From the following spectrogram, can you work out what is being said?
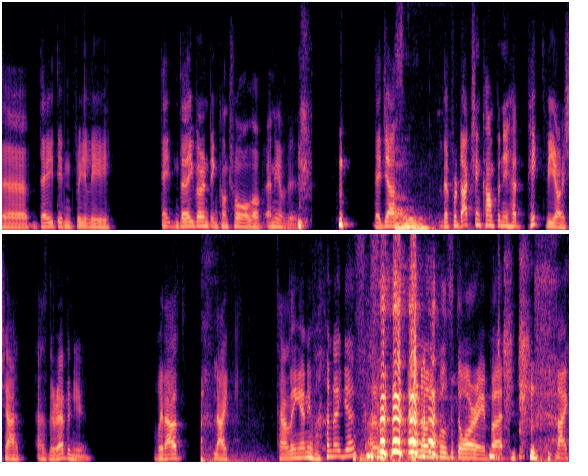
The they didn't really, they they weren't in control of any of this. they just Oh. the production company had picked VRChat as the revenue without like telling anyone, I guess. I don't, I don't know the full story, but like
